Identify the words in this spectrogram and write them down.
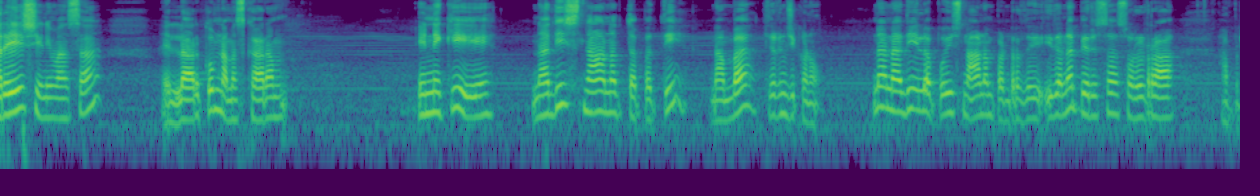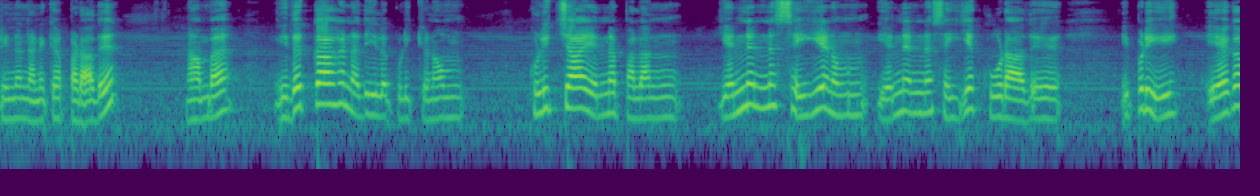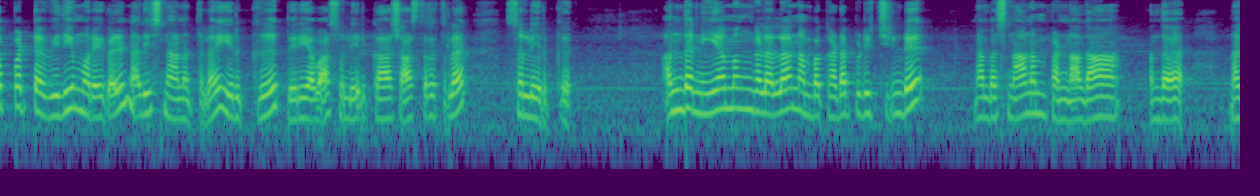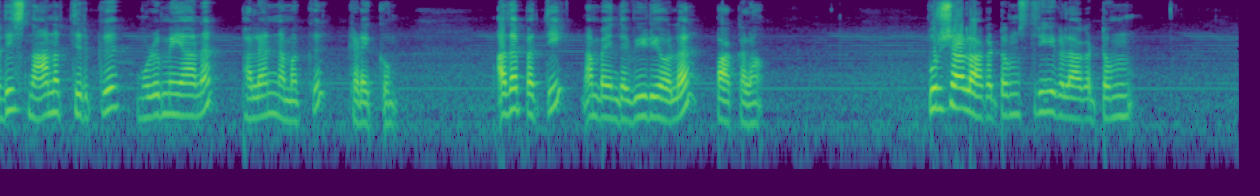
ஹரே ஸ்ரீனிவாசா. எல்லாருக்கும் நமஸ்காரம். இன்றைக்கி நதி ஸ்நானத்தை பற்றி நம்ம தெரிஞ்சுக்கணும். நான் நதியில் போய் ஸ்நானம் பண்ணுறது இதெல்லாம் பெருசாக சொல்கிறா அப்படின்னு நினைக்கப்படாது. நாம் எதுக்காக நதியில் குளிக்கணும்? குளித்தா என்ன பலன்? என்னென்ன செய்யணும்? என்னென்ன செய்யக்கூடாது? இப்படி ஏகப்பட்ட விதிமுறைகள் நதி ஸ்நானத்தில் இருக்குது பெரியவா சொல்லியிருக்கா. சாஸ்திரத்தில் சொல்லியிருக்கு. அந்த நியமங்களெல்லாம் நம்ம கடைப்பிடிச்சுண்டு நம்ம ஸ்நானம் பண்ணாதான் அந்த நதி ஸ்நானத்திற்கு முழுமையான பலன் நமக்கு கிடைக்கும். அதை பற்றி நம்ம இந்த வீடியோவில் பார்க்கலாம். புருஷாலாகட்டும் ஸ்திரீகளாகட்டும்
